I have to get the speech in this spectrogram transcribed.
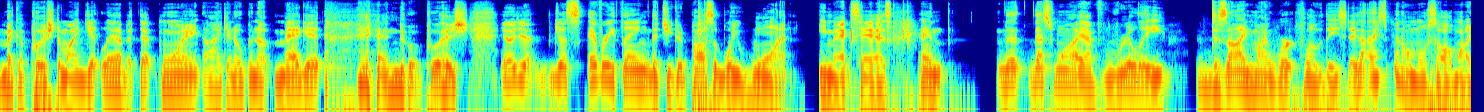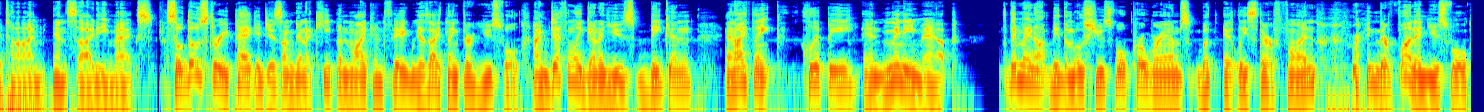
make a push to my GitLab at that point, I can open up Magit and do a push. You know, just everything that you could possibly want Emacs has. And that, that's why I've really design my workflow these days. I spend almost all my time inside Emacs. So those three packages I'm going to keep in my config because I think they're useful. I'm definitely going to use Beacon, and I think Clippy and Minimap they may not be the most useful programs, but at least they're fun, right? They're fun and useful.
